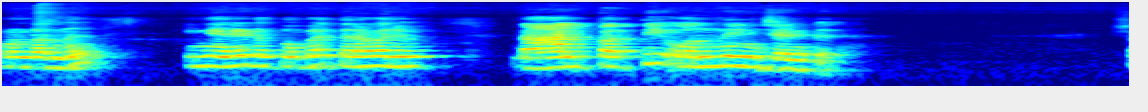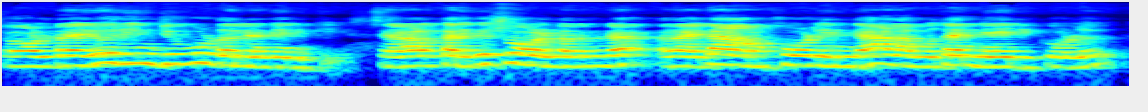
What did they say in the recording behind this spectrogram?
കൊണ്ടുവന്ന് ഇങ്ങനെ എടുക്കുമ്പോൾ എത്ര വരും? നാൽപ്പത്തി ഒന്ന് ഇഞ്ച് ഉണ്ട്. ഷോൾഡറിൽ ഒരു ഇഞ്ച് കൂടുതലുണ്ട് എനിക്ക്. ചില ആൾക്കാർക്ക് ഷോൾഡറിന്റെ അതായത് ആം ഹോളിന്റെ അളവ് തന്നെ ആയിരിക്കുള്ളൂ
